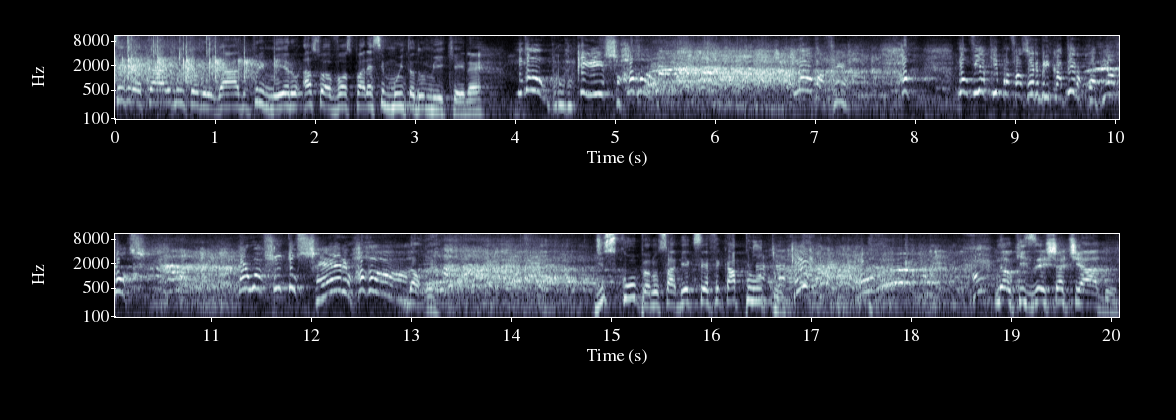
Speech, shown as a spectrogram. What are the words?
Secretário, muito obrigado. Primeiro, a sua voz parece muito a do Mickey, né? Não, Bruno, que isso? Nada a ver. Não vim aqui pra fazer brincadeira com a minha voz. É um assunto sério. Não, é... Desculpa, eu não sabia que você ia ficar pluto. Quê? Não, quis dizer chateado.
